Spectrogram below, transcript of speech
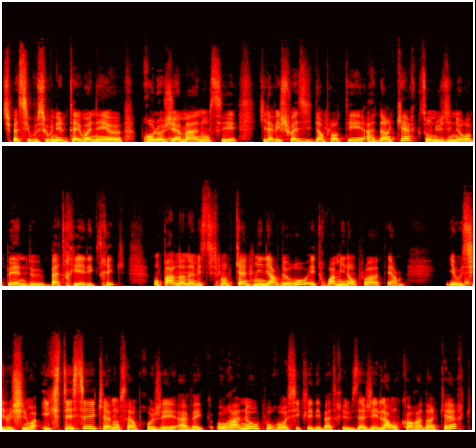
sais pas si vous vous souvenez, le Taïwanais euh, Prologium a annoncé qu'il avait choisi d'implanter à Dunkerque son usine européenne de batteries électriques. On parle d'un investissement de 4 milliards d'euros et 3 000 emplois à terme. Il y a aussi le chinois XTC qui a annoncé un projet avec Orano pour recycler des batteries usagées, là encore à Dunkerque.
